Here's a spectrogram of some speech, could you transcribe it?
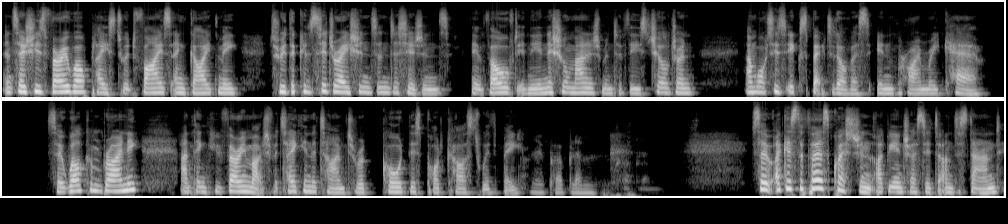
And so she's very well placed to advise and guide me through the considerations and decisions involved in the initial management of these children and what is expected of us in primary care. So, welcome, Bryony, and thank you very much for taking the time to record this podcast with me. No problem. So, I guess the first question I'd be interested to understand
